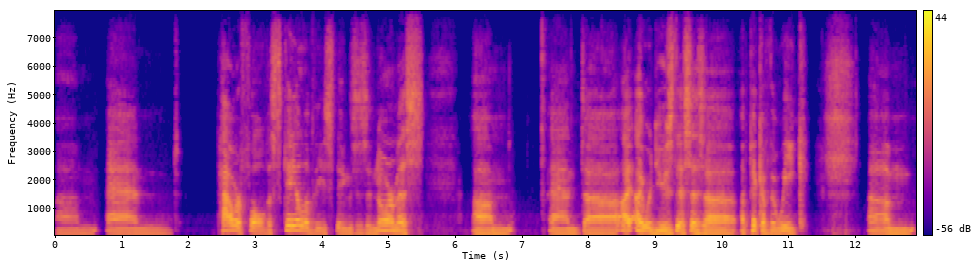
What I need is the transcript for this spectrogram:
um, and powerful. The scale of these things is enormous. Um, and uh, I, I would use this as a, a pick of the week um,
